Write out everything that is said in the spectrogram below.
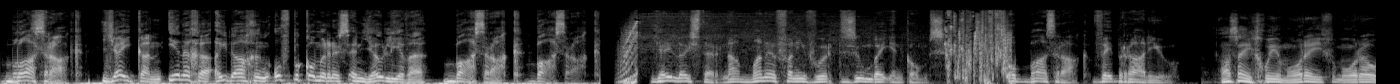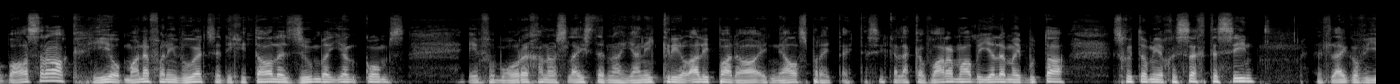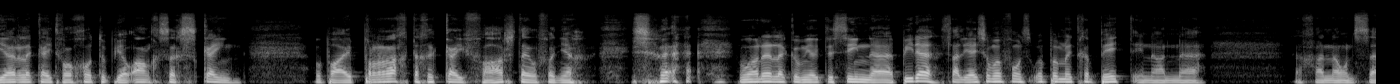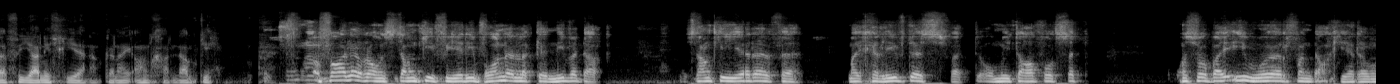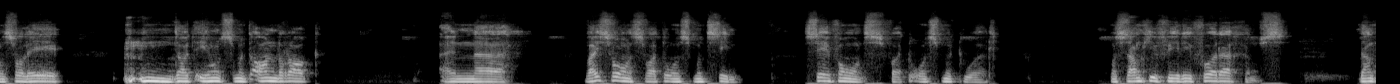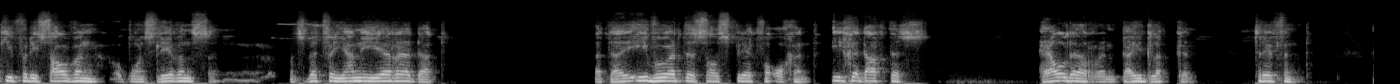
Basraak, jy kan enige uitdaging of bekommernis in jou lewe basraak. Basraak. Jy luister na manne van die woord Zoom by einkoms op Basraak Webradio. Ons sê goeiemôre hier vanmôre op Basraak, hier op manne van die woord se digitale Zoom by einkoms. En vanmôre gaan ons luister na Jannie Kriel al die pad daar uit Nelspruit uit. Dit is seker lekker warm maar by julle my boeta. Is goed om jou gesig te sien. Dit lyk of die heerlikheid van God op jou aangesig skyn op daai pragtige kuif haarstyl van jou. So wonderlik om jou te sien. Uh, Pieter, sal jy sommer vir ons open met gebed en dan uh, dan gaan ons uh, vir Jannie gee, dan kan hy aangaan. Dankie. Vader, ons dankie vir hierdie wonderlike nuwe dag. Ons dankie Here vir my geliefdes wat om die tafel sit. Ons wil by U hoor vandag, Here. Ons wil hê dat U ons moet aanraak en uh wys vir ons wat ons moet sien. Sê vir ons wat ons moet hoor. Ons dankie vir hierdie voorregings. Dankie vir die salwing op ons lewens. Ons bid vir Janie Here dat dat hy u woorde sal spreek vanoggend. U gedagtes helder en duidelik en treffend.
